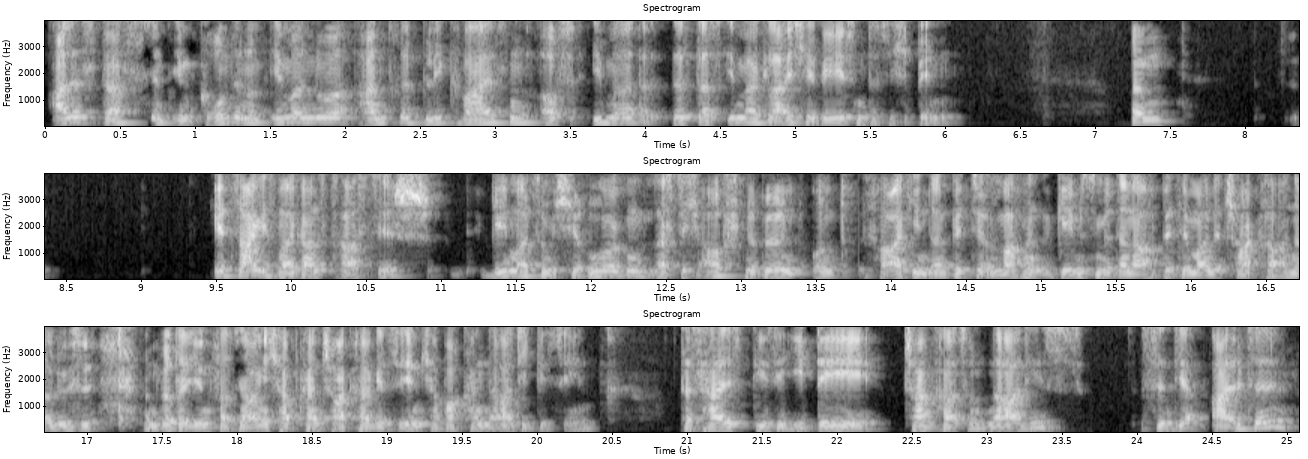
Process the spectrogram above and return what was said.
alles das sind im Grunde genommen immer nur andere Blickweisen auf immer das, das immer gleiche Wesen, das ich bin. Ähm, jetzt sage ich es mal ganz drastisch. Geh mal zum Chirurgen, lass dich aufschnippeln und frag ihn dann bitte und machen, geben Sie mir danach bitte mal eine Chakra-Analyse. Dann wird er jedenfalls sagen, ich habe kein Chakra gesehen, ich habe auch kein Nadi gesehen. Das heißt, diese Idee Chakras und Nadis sind ja alte,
